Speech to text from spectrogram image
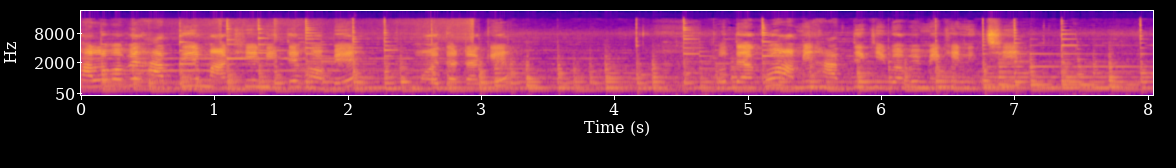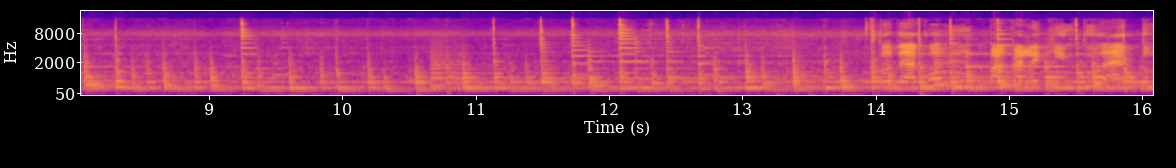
ভালোভাবে হাত দিয়ে মাখিয়ে নিতে হবে ময়দাটাকে। তো দেখো আমি হাত দিয়ে কীভাবে মেখে নিচ্ছি। দেখো, মুখ পাকালে কিন্তু একদম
